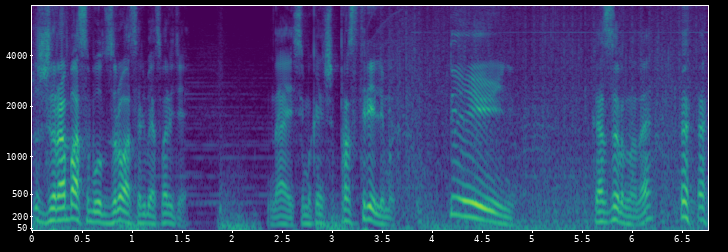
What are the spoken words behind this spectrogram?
жиробасы будут взрываться, ребят, смотрите. Да, если мы, конечно, прострелим их. Тынь! Козырно, да?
